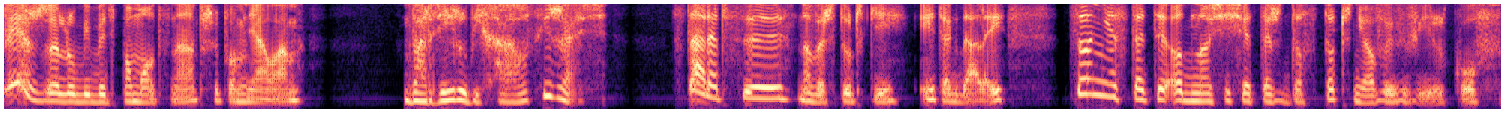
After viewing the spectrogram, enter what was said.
Wiesz, że lubi być pomocna, przypomniałam. Bardziej lubi chaos i rzeź. Stare psy, nowe sztuczki i tak dalej, co niestety odnosi się też do stoczniowych wilków.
